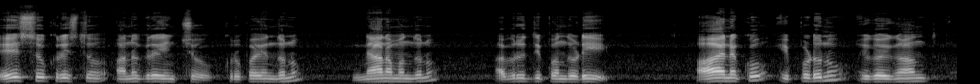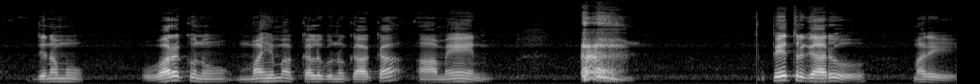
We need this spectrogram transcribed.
యేసుక్రీస్తు అనుగ్రహించు కృపయందును జ్ఞానమందును అభివృద్ధి పొందుడి. ఆయనకు ఇప్పుడును యుగ యుగాంత్ దినము వరకును మహిమ కలుగును గాక. ఆమెన్. పేతృ గారు మరి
